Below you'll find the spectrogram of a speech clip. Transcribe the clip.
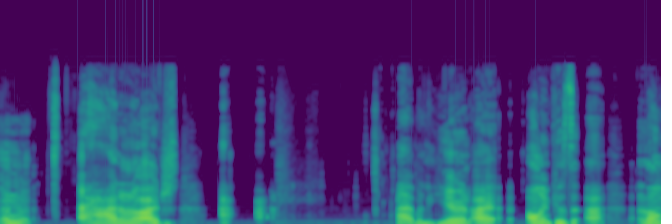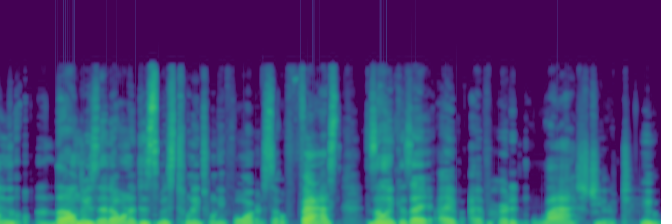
mm, I don't know. I just, I, I, have been hearing, I, only because I, the only, the only reason I don't want to dismiss 2024 so fast is only because I I've, I've heard it last year too,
